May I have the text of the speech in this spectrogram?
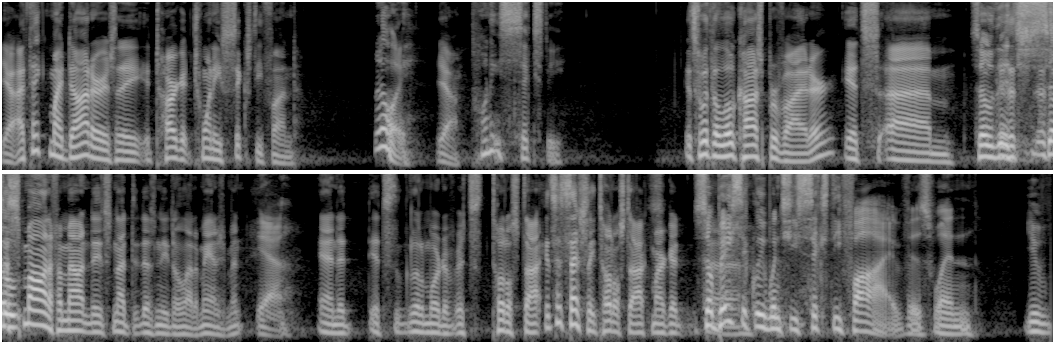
Yeah. I think my daughter is a, a Target 2060 fund. really, Yeah. 2060. It's with a low cost provider. It's, um, So it's, it's so a small enough amount. It's not, it doesn't need a lot of management. yeah. And it, it's a little more, it's total stock. It's essentially total stock market. So uh, basically, when she's 65 is when you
